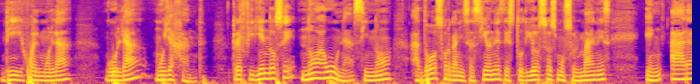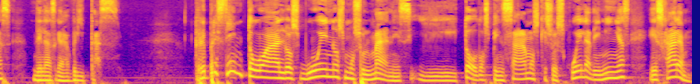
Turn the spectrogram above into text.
dijo el mulá Gulá Muyahand, refiriéndose no a una, sino a dos organizaciones de estudiosos musulmanes en aras de las Gavritas. Represento a los buenos musulmanes y todos pensamos que su escuela de niñas es haram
